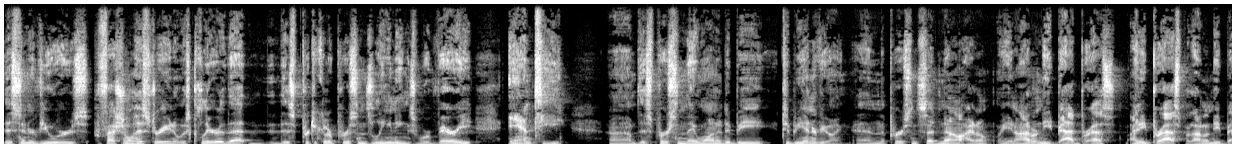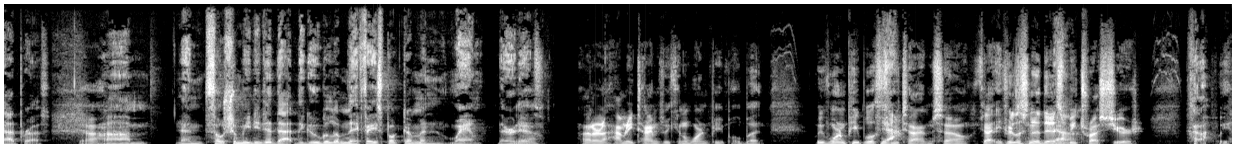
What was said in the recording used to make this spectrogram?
this interviewer's professional history, and it was clear that this particular person's leanings were very anti. Um, this person they wanted to be to be interviewing, and the person said, "No, I don't. You know, I don't need bad press. I need press, but I don't need bad press." Yeah. Um, and social media did that. They Googled them, they Facebooked them, and wham, there it yeah. is. I don't know how many times we can warn people, but we've warned people a few Yeah. times. So if you're listening to this, Yeah. we trust you. We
